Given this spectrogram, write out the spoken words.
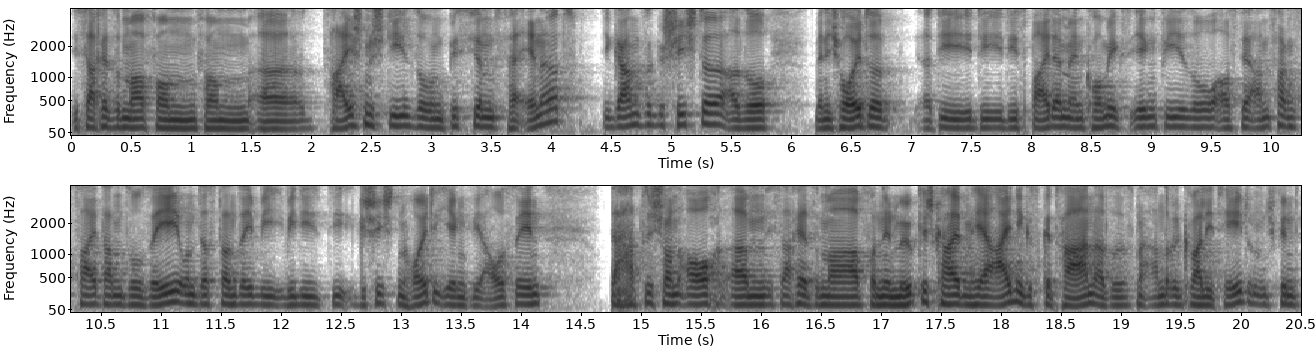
ich sage jetzt mal vom, vom äh, Zeichenstil so ein bisschen verändert, die ganze Geschichte. Also wenn ich heute äh, die, die, die Spider-Man-Comics irgendwie so aus der Anfangszeit dann so sehe und das dann sehe, wie, wie die, die Geschichten heute irgendwie aussehen, da hat sich schon auch, ähm, ich sage jetzt mal, von den Möglichkeiten her einiges getan. Also es ist eine andere Qualität und ich finde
